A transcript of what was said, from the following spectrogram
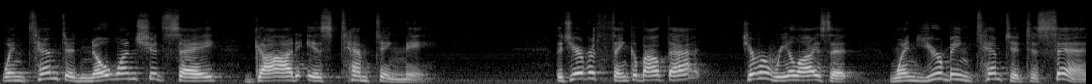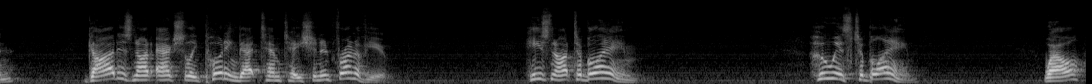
When tempted, no one should say, God is tempting me. Did you ever think about that? Did you ever realize that when you're being tempted to sin, God is not actually putting that temptation in front of you? He's not to blame. Who is to blame? Well,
